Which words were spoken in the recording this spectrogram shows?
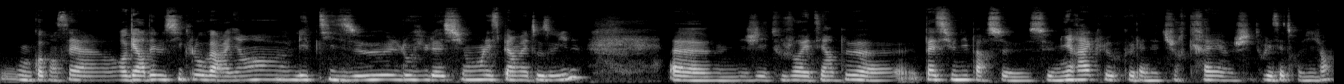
où on commençait à regarder le cycle ovarien, les petits œufs, l'ovulation, les spermatozoïdes. j'ai toujours été un peu passionnée par ce, ce, miracle que la nature crée chez tous les êtres vivants.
